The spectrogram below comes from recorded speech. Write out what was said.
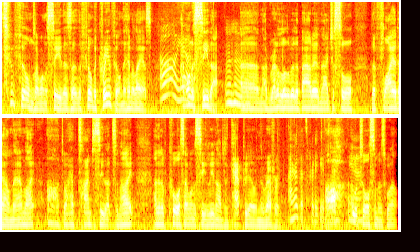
two films I want to see. There's a, the film, the Korean film, The Himalayas. Oh, yeah. I want to see that. Um, I've read a little bit about it and I just saw the flyer down there. I'm like, oh, do I have time to see that tonight? And then, of course, I want to see Leonardo DiCaprio and The Revenant. I heard that's pretty good. Oh, too. that looks awesome as well.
